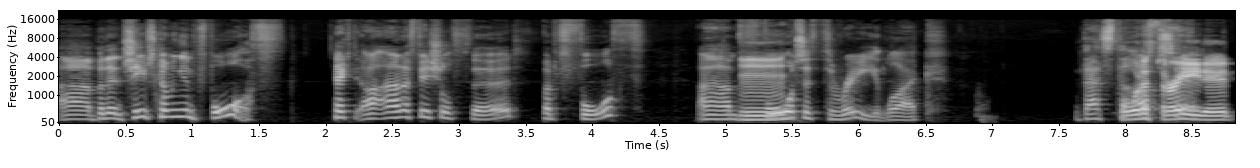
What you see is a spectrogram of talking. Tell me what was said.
Uh, but then Chiefs coming in fourth, Tech, uh, unofficial third, but fourth, um, Mm. four to three. Like that's the four to three, dude.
